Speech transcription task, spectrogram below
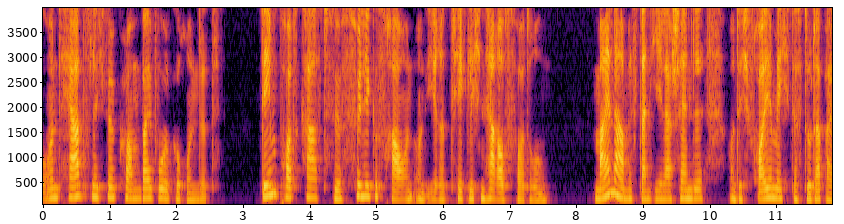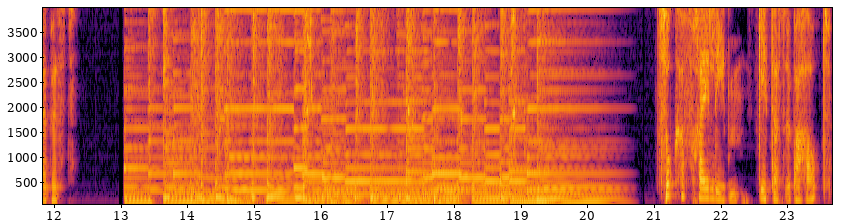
und herzlich willkommen bei Wohlgerundet, dem Podcast für füllige Frauen und ihre täglichen Herausforderungen. Mein Name ist Daniela Schendl und ich freue mich, dass du dabei bist. Zuckerfrei leben. Geht das überhaupt?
